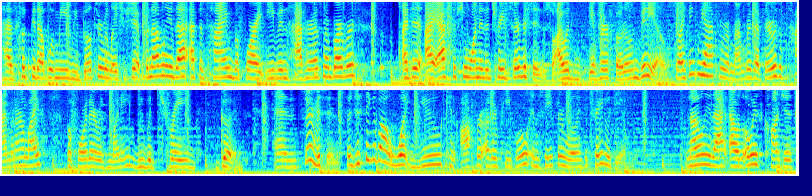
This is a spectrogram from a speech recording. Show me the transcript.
has hooked it up with me. We built a relationship, but not only that, at the time before I even had her as my barber, I did I asked if she wanted to trade services, so I would give her photo and video. So I think we have to remember that there was a time in our life before there was money, we would trade goods and services. So just think about what you can offer other people and see if they're willing to trade with you. Not only that, I was always conscious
